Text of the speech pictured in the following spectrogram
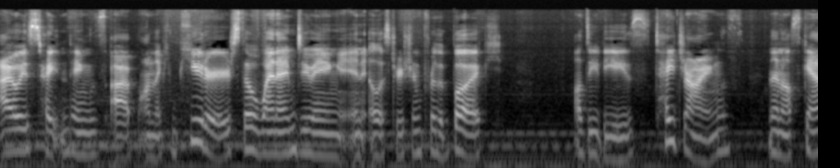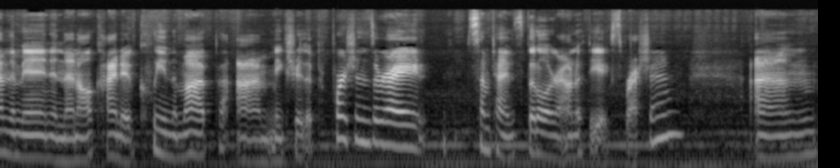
I always tighten things up on the computer. So when I'm doing an illustration for the book, I'll do these tight drawings, and then I'll scan them in, and then I'll kind of clean them up, um, make sure the proportions are right, sometimes fiddle around with the expression. Um,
